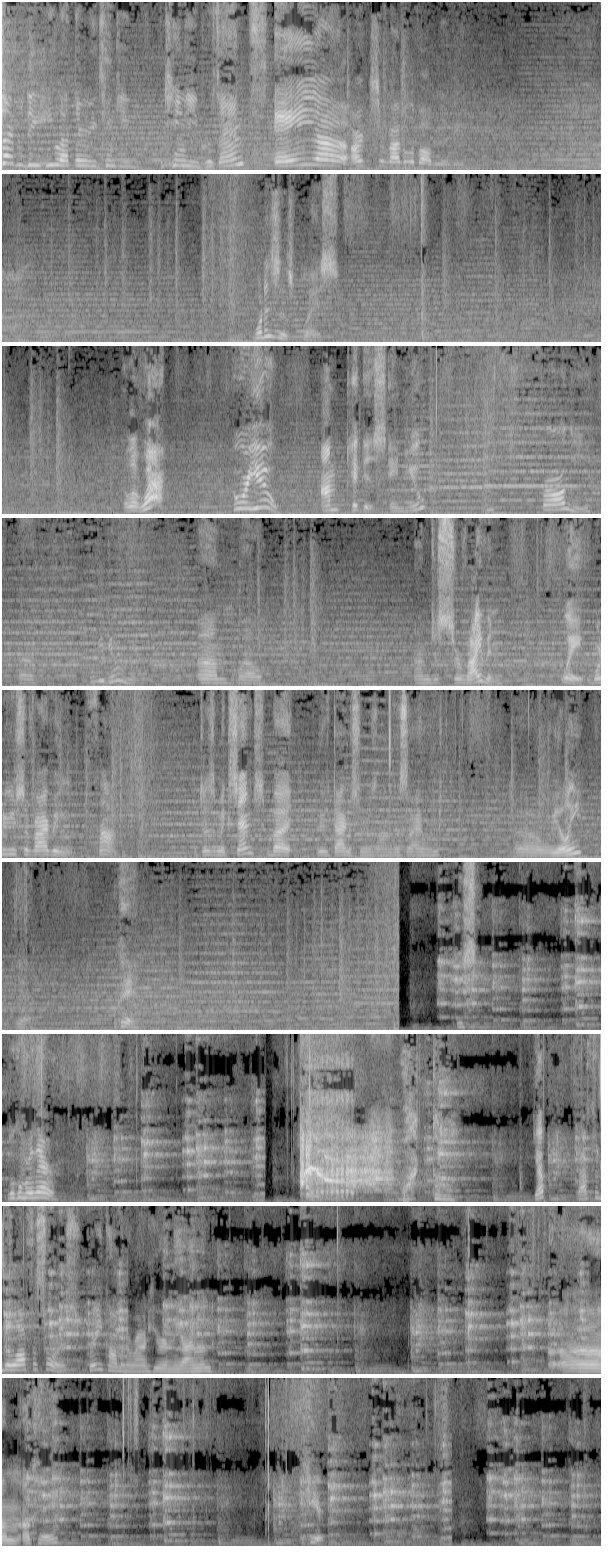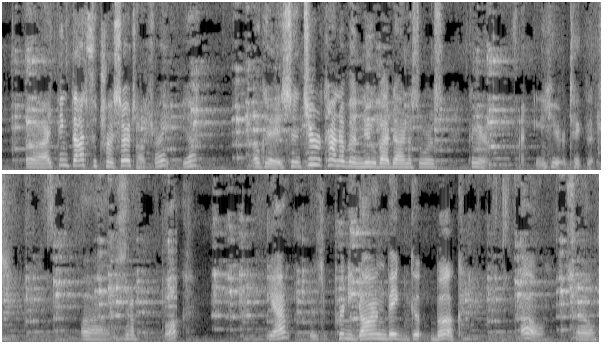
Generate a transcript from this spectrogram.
Cyber the Electric Kinky Kingy presents a uh, Ark Survival Evolved movie. What is this place? Hello. What? Who are you? I'm Pickus, and you? I'm Froggy. Uh, what are you doing here? Um, well, I'm just surviving. Wait, what are you surviving from? It doesn't make sense, but there's dinosaurs on this island. Uh, really? Yeah. Okay. Look over there. What the? Yep, that's a Dilophosaurus. Pretty common around here in the island. Um, okay. Here. Uh, I think that's the Triceratops, right? Yeah? Okay, since you're kind of a noob at dinosaurs, come here. Uh, Here, take this. Uh, is it a book? Yeah, it's a pretty darn big book. Oh, so,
